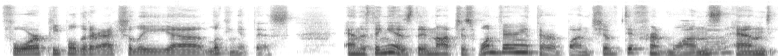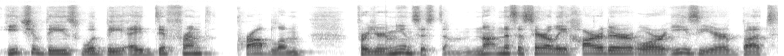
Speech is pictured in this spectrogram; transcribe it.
for people that are actually uh, looking at this. And the thing is, they're not just one variant, they're a bunch of different ones. Mm-hmm. And each of these would be a different problem for your immune system. Not necessarily harder or easier, but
